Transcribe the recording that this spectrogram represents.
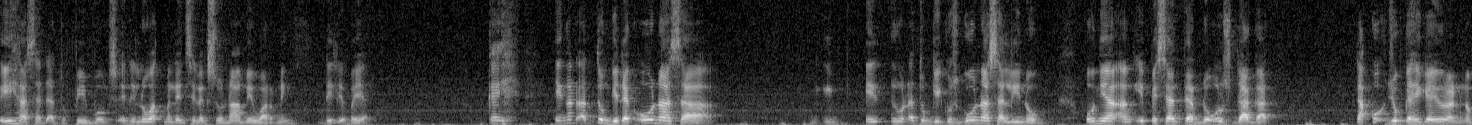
iha sa dato Pibogs, iniluwat man din sila tsunami warning. Dili ba ya? Kay ingon atong gidak-una sa ingon atong gikusguna sa linog unya ang epicenter duol sa dagat dako jud kahigayunan nga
